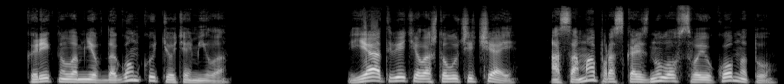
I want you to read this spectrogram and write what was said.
— крикнула мне вдогонку тетя Мила. Я ответила, что лучше чай, а сама проскользнула в свою комнату,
